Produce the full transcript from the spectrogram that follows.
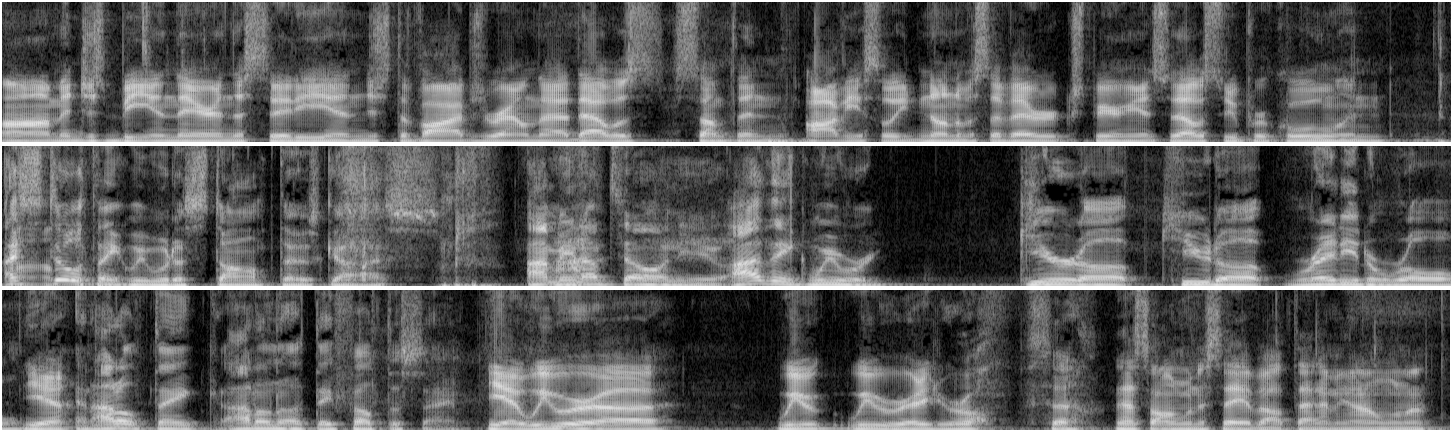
Um, and just being there in the city and just the vibes around that. That was something obviously none of us have ever experienced. So that was super cool. And I still think we would have stomped those guys. I mean, I'm telling you, I think we were geared up, queued up, ready to roll. Yeah. And I don't think I don't know if they felt the same. yeah, we were uh, we we were ready to roll. So that's all I'm going to say about that. I mean, I don't want to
